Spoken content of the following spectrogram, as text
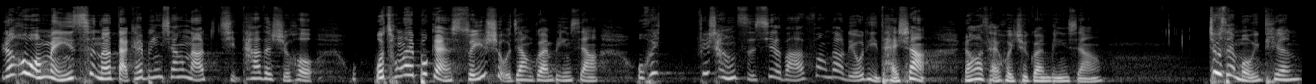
然后我每一次呢，打开冰箱拿起它的时候，我从来不敢随手这样关冰箱，我会非常仔细的把它放到琉璃台上，然后才回去关冰箱。就在某一天，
